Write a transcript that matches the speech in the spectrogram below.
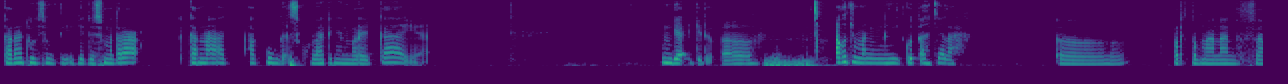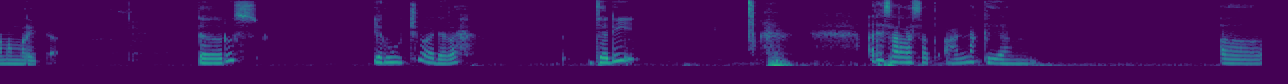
Karena dulu seperti gitu. Sementara karena aku nggak sekolah dengan mereka ya nggak gitu. Uh, aku cuman ngikut aja lah uh, pertemanan sama mereka. Terus yang lucu adalah jadi ada salah satu anak yang uh,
